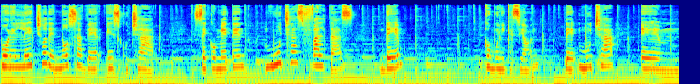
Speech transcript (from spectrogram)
por el hecho de no saber escuchar, se cometen muchas faltas de comunicación, de mucha, em,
